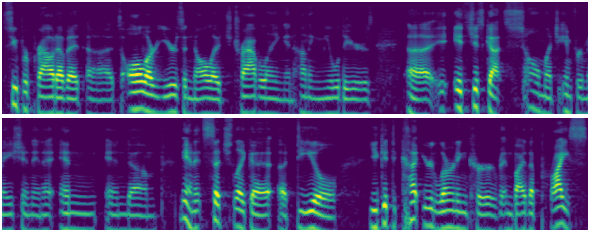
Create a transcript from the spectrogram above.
Super proud of it. Uh, it's all our years of knowledge traveling and hunting mule deers. Uh, it, it's just got so much information in it, and and um, man, it's such like a, a deal. You get to cut your learning curve, and by the price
